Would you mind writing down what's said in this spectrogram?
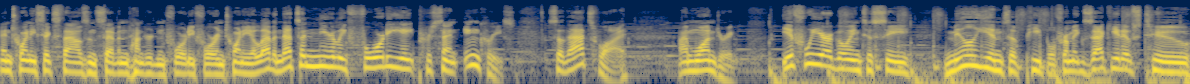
and 26,744 in 2011. That's a nearly 48% increase. So that's why I'm wondering if we are going to see millions of people, from executives to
